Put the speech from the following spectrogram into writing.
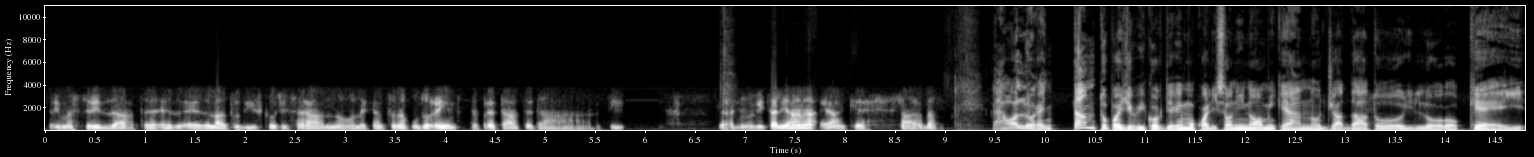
rimasterizzate, e, e dall'altro disco ci saranno le canzoni appunto reinterpretate da della lingua italiana e anche sarda. Eh, allora, intanto poi ci ricorderemo quali sono i nomi che hanno già dato il loro ok, eh,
